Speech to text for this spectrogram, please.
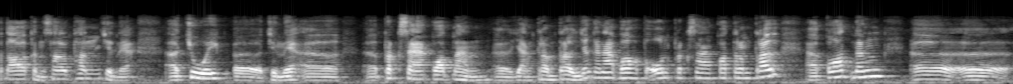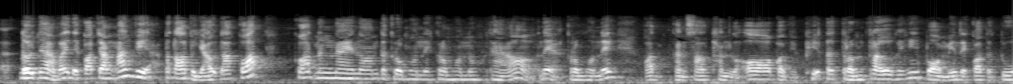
ផ្ដល់ consultant ជាអ្នកជួយជាអ្នកប្រឹក្សាគាត់បានយ៉ាងត្រឹមត្រូវអញ្ចឹងកាលណាបងប្អូនប្រឹក្សាគាត់ត្រឹមត្រូវគាត់នឹងដូចនៅអ្វីដែលគាត់ចង់បានវាផ្ដល់ប្រយោជន៍ដល់គាត់ គាត់នឹងណែនាំទៅក្រុមហ៊ុននេះក្រុមហ៊ុននោះថាអូនេះក្រុមហ៊ុននេះគាត់ consultant ល្អគាត់វិភាគទៅត្រឹមត្រូវឃើញទេព័ត៌មានដែលគាត់ទទួល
